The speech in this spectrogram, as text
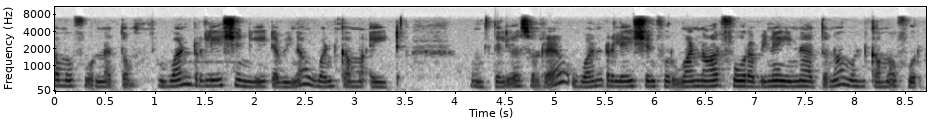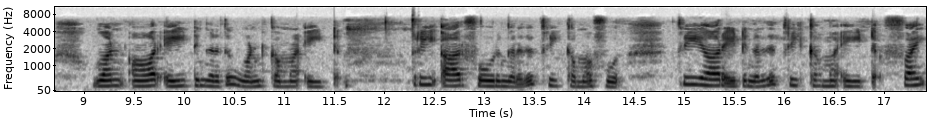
கமா ஃபோர்னு அர்த்தம். ஒன் ரிலேஷன் எயிட் அப்படின்னா ஒன் கமா எயிட் உங்களுக்கு தெளிவாக சொல்கிறேன் one relation four one R four அப்படின்னா என்ன அர்த்தம்னா one comma four one R எயிட்டுங்கிறது one comma eight three R ஃபோருங்கிறது three comma four three R எயிட்டுங்கிறது three comma eight five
